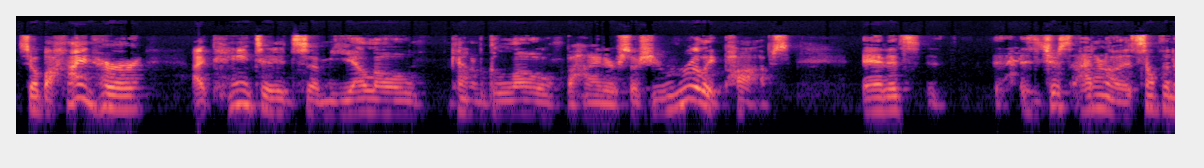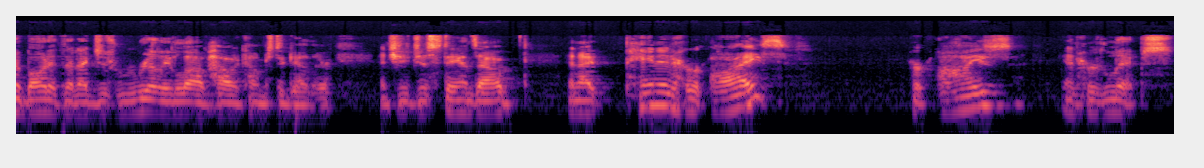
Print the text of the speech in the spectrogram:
So behind her, I painted some yellow kind of glow behind her so she really pops. And it's it's just I don't know, it's something about it that I just really love how it comes together. And she just stands out. And I painted her eyes, her eyes and her lips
